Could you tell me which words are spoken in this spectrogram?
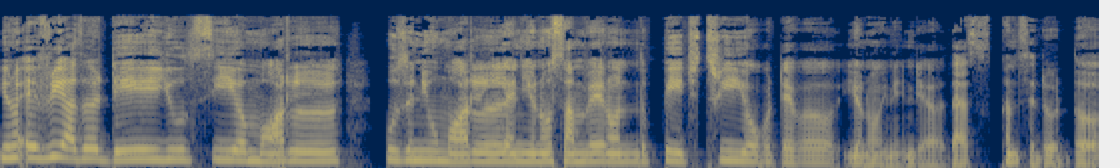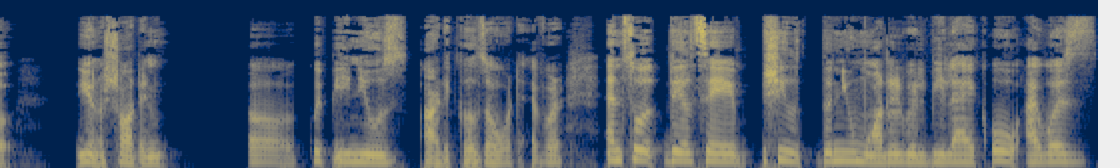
you know every other day you'll see a model who's a new model and you know somewhere on the page 3 or whatever you know in india that's considered the you know short and uh, quippy news articles or whatever. And so they'll say she the new model will be like oh i was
